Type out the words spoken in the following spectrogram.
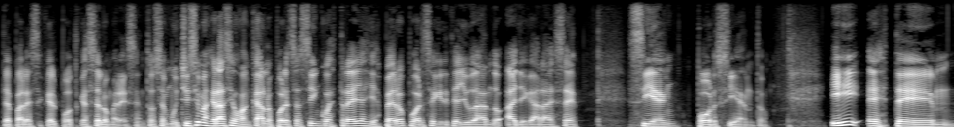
te parece que el podcast se lo merece. Entonces, muchísimas gracias Juan Carlos por esas cinco estrellas y espero poder seguirte ayudando a llegar a ese 100%. Y este,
